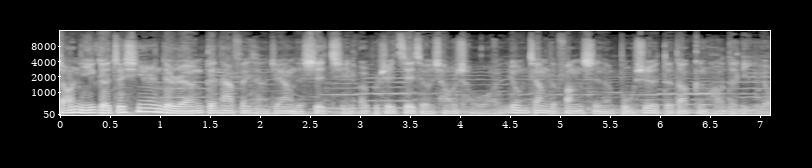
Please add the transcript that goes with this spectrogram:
找你一个最信任的人，跟他分享这样的事情，而不是借酒消愁啊。用这样的方式呢，不是得到更好的理由。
